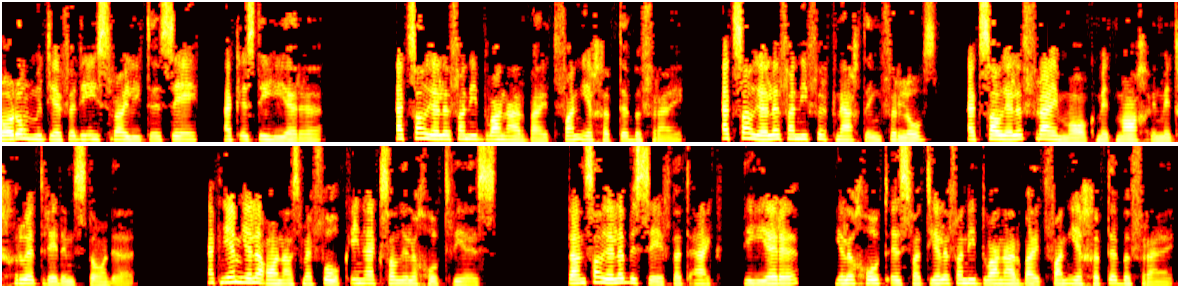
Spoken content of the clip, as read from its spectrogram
Daarom moet jy vir die Israëlieten sê, ek is die Heere. Ek zal jullie van die dwangarbeid van Egypte bevry. Ek zal jullie van die verknechting verlos, ek zal jullie vrij maak met mag en met groot reddingstade. Ek neem jullie aan als mijn volk en ek zal jullie God wees dan zal jullie besef dat ik, die Heere, jullie God is wat jullie van die dwangarbeid van Egypte bevrij.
